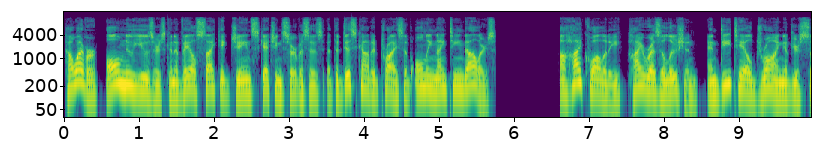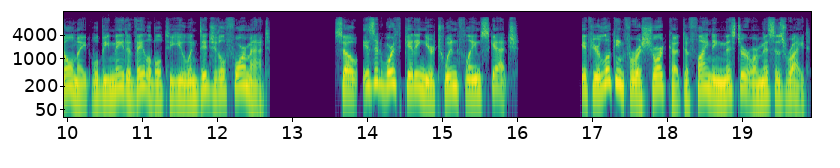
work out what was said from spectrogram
However, all new users can avail Psychic Jane's sketching services at the discounted price of only $19. A high quality, high resolution, and detailed drawing of your soulmate will be made available to you in digital format. So, is it worth getting your twin flame sketch? If you're looking for a shortcut to finding Mr. or Mrs. Right,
